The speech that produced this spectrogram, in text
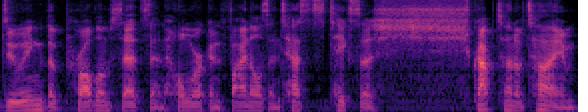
doing the problem sets and homework and finals and tests takes a crap ton of time,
